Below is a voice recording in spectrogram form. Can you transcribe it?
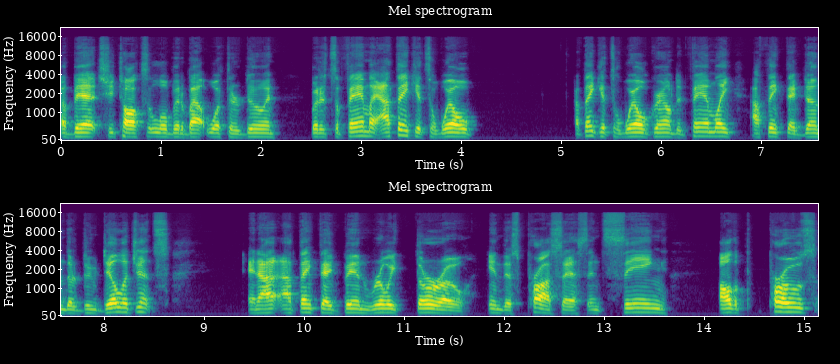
a bit. She talks a little bit about what they're doing, but it's a family. I think it's a well, I think it's a well-grounded family. I think they've done their due diligence, and I, I think they've been really thorough in this process and seeing all the pros,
